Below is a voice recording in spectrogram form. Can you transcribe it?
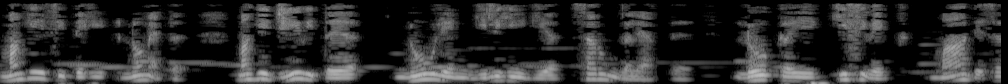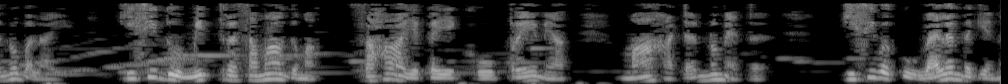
මගේ සිතෙහි නොමැත මගේ ජීවිතය නූලෙන් ගිලිහි ගිය සරුංගලයක්ද? ලෝකයේ කිසිවෙක් මා දෙස නොබලයි. කිසිදු මිත්‍ර සමාගමක් සහායකයෙක් හෝ ප්‍රේමයක් මාහට නොමැත. කිසිවකු වැළඳගෙන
